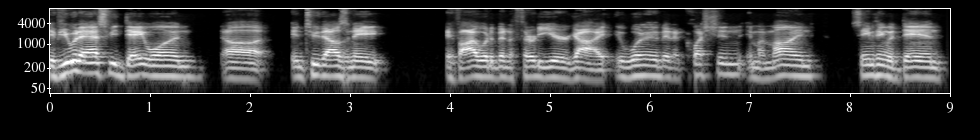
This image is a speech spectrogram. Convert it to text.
if you would have asked me day one uh, in 2008, if I would have been a 30 year guy, it wouldn't have been a question in my mind. Same thing with Dan.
